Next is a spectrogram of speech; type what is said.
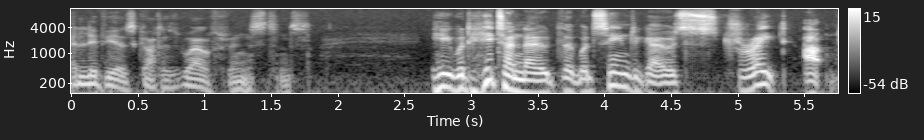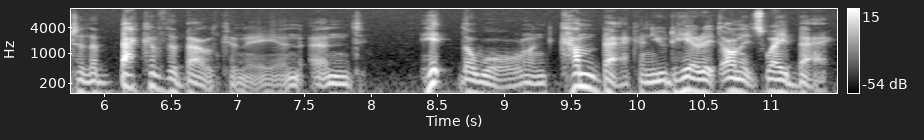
Olivier's got as well, for instance. He would hit a note that would seem to go straight up to the back of the balcony and, and hit the wall and come back, and you'd hear it on its way back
